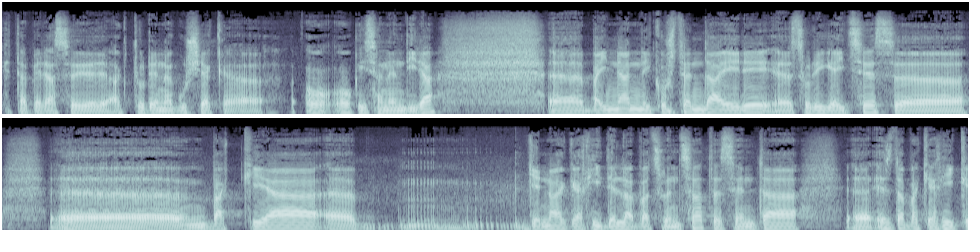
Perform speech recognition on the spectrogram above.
eta beraz uh, aktore nagusiak hor uh, izanen dira. Uh, Baina ikusten da ere, uh, zori gaitzez, uh, bakea jena garri dela batzuentzat, zenta eh, ez da bakarrik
